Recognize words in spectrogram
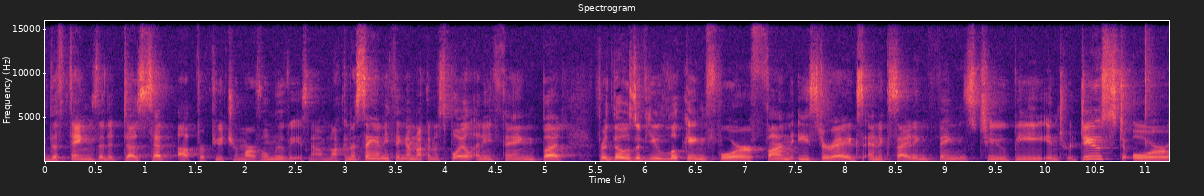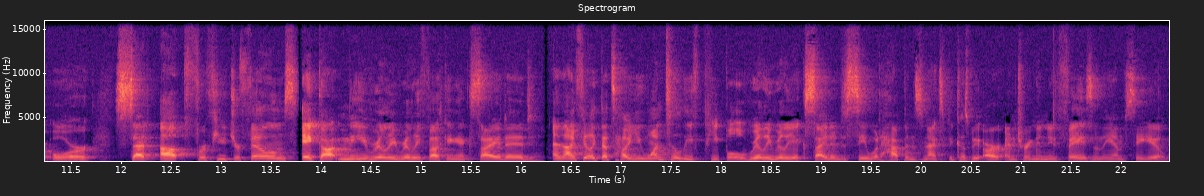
the things that it does set up for future Marvel movies. Now, I'm not going to say anything, I'm not going to spoil anything, but for those of you looking for fun Easter eggs and exciting things to be introduced or, or set up for future films, it got me really, really fucking excited. And I feel like that's how you want to leave people really, really excited to see what happens next because we are entering a new phase in the MCU.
